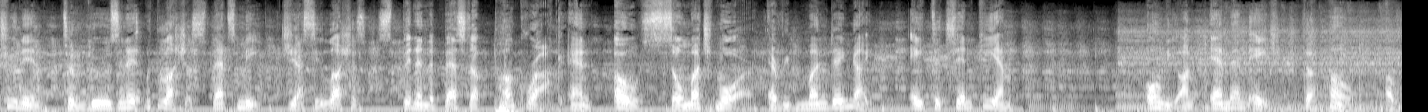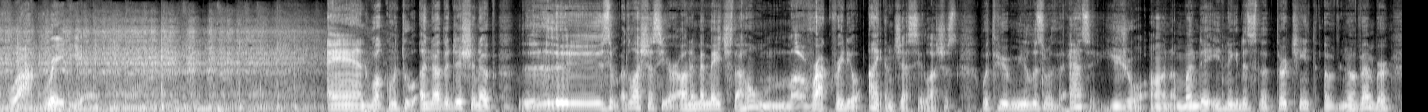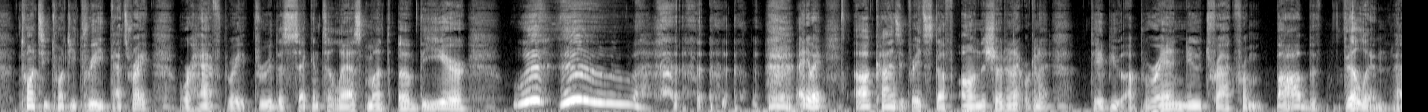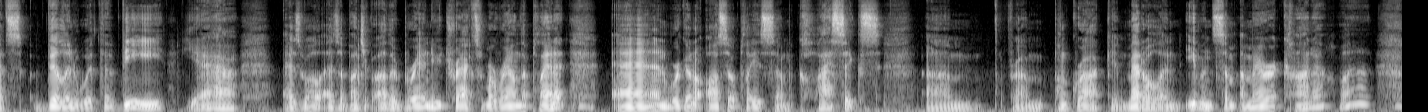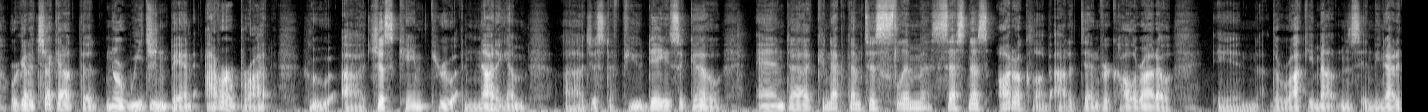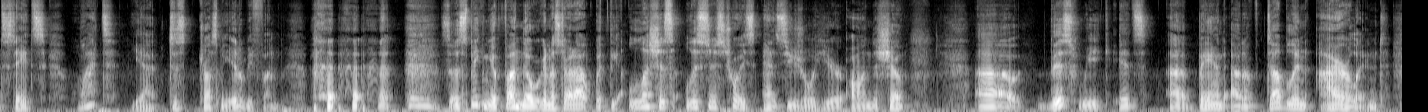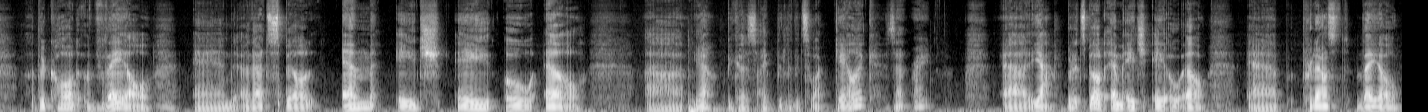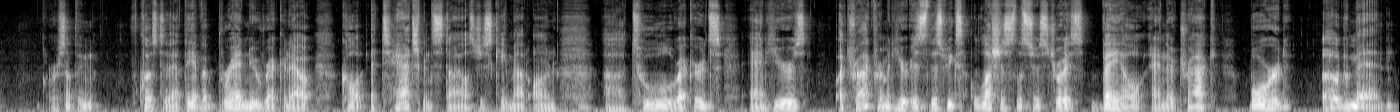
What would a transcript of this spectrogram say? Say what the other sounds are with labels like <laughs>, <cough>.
Tune in to Losing It with Luscious. That's me, Jesse Luscious, spinning the best of punk rock and oh, so much more every Monday night, 8 to 10 p.m. Only on MMH, the home of rock radio. And welcome to another edition of Losing with Luscious here on MMH, the home of rock radio. I am Jesse Luscious, with whom you listen with as usual on a Monday evening. It is the 13th of November, 2023. That's right, we're halfway through the second to last month of the year. Woohoo! <laughs> anyway, all kinds of great stuff on the show tonight. We're going to debut a brand new track from Bob Vylan. That's Villain with a V. Yeah as well as a bunch of other brand new tracks from around the planet. And we're going to also play some classics um, from punk rock and metal and even some Americana. What? We're going to check out the Norwegian band Årabrot, who uh, just came through Nottingham. Uh, just a few days ago, and uh, connect them to Slim Cessna's Auto Club out of Denver, Colorado, in the Rocky Mountains in the United States. What? Yeah, just trust me, it'll be fun. <laughs> so, speaking of fun, though, we're going to start out with the luscious listener's choice, as usual, here on the show. Uh, this week, it's a band out of Dublin, Ireland. They're called M(h)aol, and that's spelled M H A O L. Uh, yeah, because I believe it's what Gaelic. Is that right? Uh, yeah, but it's spelled M H A O L uh, pronounced Vale or something close to that. They have a brand new record out called Attachment Styles, just came out on uh, Tool Records. And here's a track from it. Here is this week's Luscious Listener's Choice, M(h)aol, and their track, Bored of Men.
